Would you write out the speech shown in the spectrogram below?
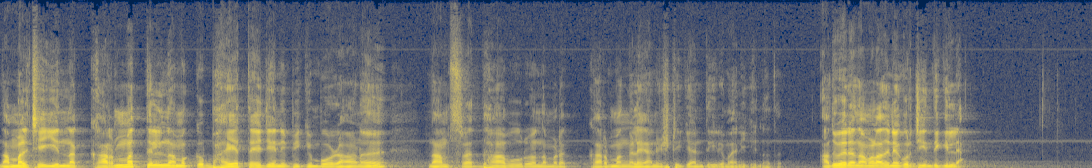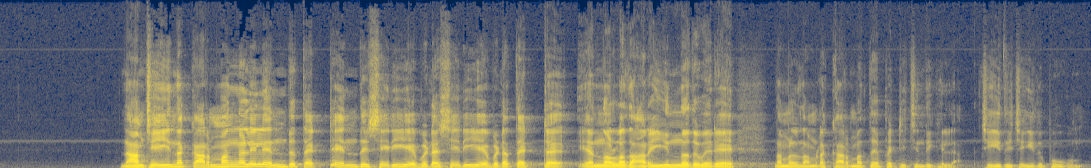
നമ്മൾ ചെയ്യുന്ന കർമ്മത്തിൽ നമുക്ക് ഭയത്തെ ജനിപ്പിക്കുമ്പോഴാണ് നാം ശ്രദ്ധാപൂർവം നമ്മുടെ കർമ്മങ്ങളെ അനുഷ്ഠിക്കാൻ തീരുമാനിക്കുന്നത്. അതുവരെ നമ്മൾ അതിനെക്കുറിച്ച് ചിന്തിക്കില്ല. നാം ചെയ്യുന്ന കർമ്മങ്ങളിൽ എന്ത് തെറ്റ് എന്ത് ശരി എവിടെ ശരി എവിടെ തെറ്റ് എന്നുള്ളത് അറിയുന്നത് വരെ നമ്മൾ നമ്മുടെ കർമ്മത്തെപ്പറ്റി ചിന്തിക്കില്ല. ചെയ്ത് ചെയ്തു പോകും.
